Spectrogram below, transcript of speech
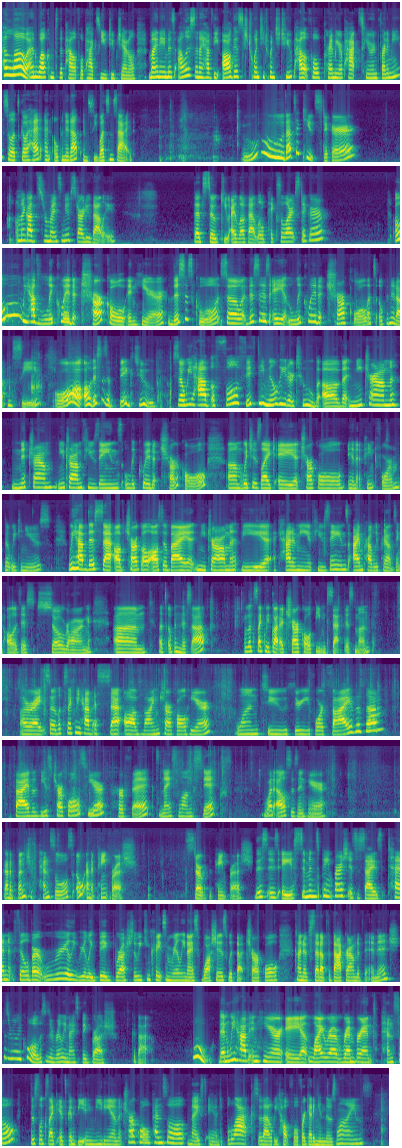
Hello and welcome to the Paletteful Packs YouTube channel. My name is Alice and I have the August 2022 Palettefull Premier Packs here in front of me. So let's go ahead and open it up and see what's inside. Ooh, that's a cute sticker. Oh my god, this reminds me of Stardew Valley. That's so cute. I love that little pixel art sticker. Oh, we have liquid charcoal in here. This is cool. So this is a liquid charcoal. Let's open it up and see. Oh, oh, this is a big tube. So we have a full 50 milliliter tube of Nitram Nitram, Nitram Fusains liquid charcoal, um, which is like a charcoal in a paint form that we can use. We have this set of charcoal also by Nitram, the Academy of Fusains. I'm probably pronouncing all of this so wrong. Um, let's open this up. It looks like we've got a charcoal themed set this month. All right, so it looks like we have a set of vine charcoal here. One, two, three, four, five of them. Five of these charcoals here. Perfect. Nice long sticks. What else is in here? Got a bunch of pencils. Oh, and a paintbrush. Let's start with the paintbrush. This is a Simmons paintbrush. It's a size 10 filbert, really, really big brush. So we can create some really nice washes with that charcoal, kind of set up the background of the image. This is really cool. This is a really nice big brush. Look at that. Woo. Then we have in here a Lyra Rembrandt pencil. This looks like it's going to be a medium charcoal pencil, nice and black, so that'll be helpful for getting in those lines.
